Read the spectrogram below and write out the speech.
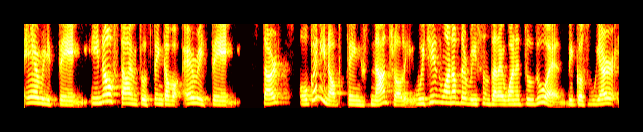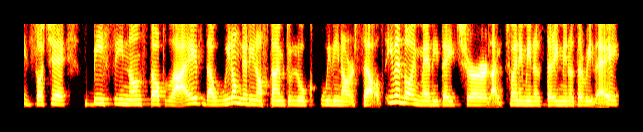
everything, enough time to think about everything starts opening up things naturally, which is one of the reasons that I wanted to do it because we are in such a busy, nonstop life that we don't get enough time to look within ourselves. Even though I meditate, sure, like 20 minutes, 30 minutes every day,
